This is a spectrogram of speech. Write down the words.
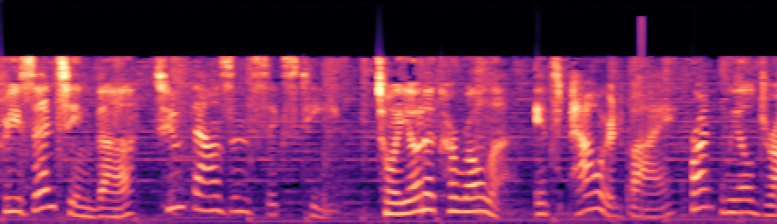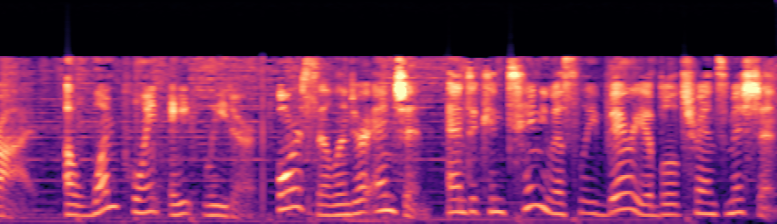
Presenting the 2016 Toyota Corolla. It's powered by front-wheel drive, a 1.8-liter four-cylinder engine, and a continuously variable transmission.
